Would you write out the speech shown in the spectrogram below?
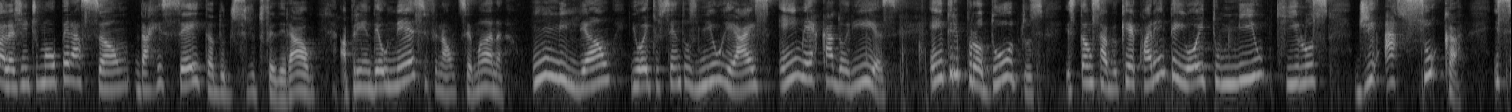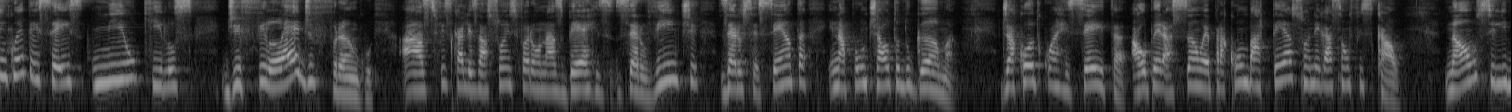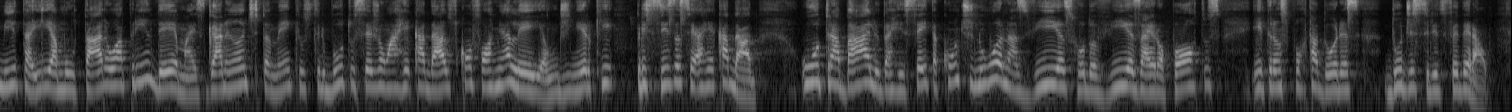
Olha, gente, uma operação da Receita do Distrito Federal apreendeu nesse final de semana 1 milhão e 800 mil reais em mercadorias. Entre produtos estão, sabe o quê? 48 mil quilos de açúcar e 56 mil quilos de filé de frango. As fiscalizações foram nas BRs 020, 060 e na Ponte Alta do Gama. De acordo com a Receita, a operação é para combater a sonegação fiscal. Não se limita aí a multar ou apreender, mas garante também que os tributos sejam arrecadados conforme a lei. É um dinheiro que precisa ser arrecadado. O trabalho da Receita continua nas vias, rodovias, aeroportos e transportadoras do Distrito Federal.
